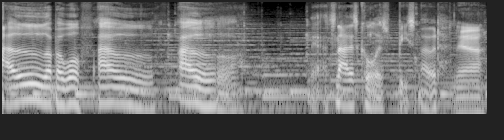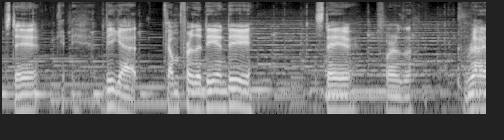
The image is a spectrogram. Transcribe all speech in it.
oh, I'm a wolf. Oh, oh. Yeah, it's not as cool as beast mode. Yeah. Stay, BGAT. Come for the D and D. Stay for the really Act-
